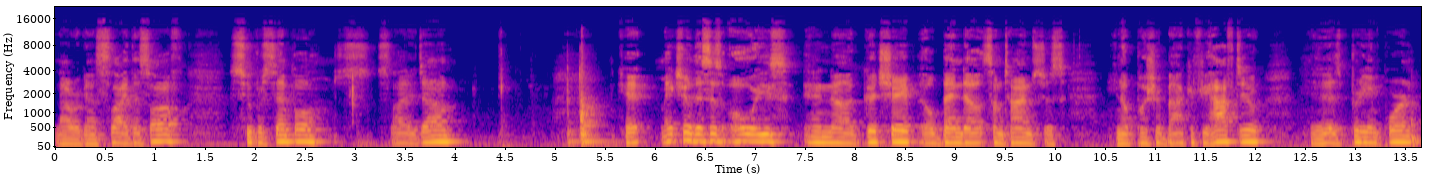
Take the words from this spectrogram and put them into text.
Now we're gonna slide this off. Super simple, just slide it down. Okay, make sure this is always in uh, good shape. It'll bend out sometimes, just, you know, push it back if you have to. It is pretty important.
